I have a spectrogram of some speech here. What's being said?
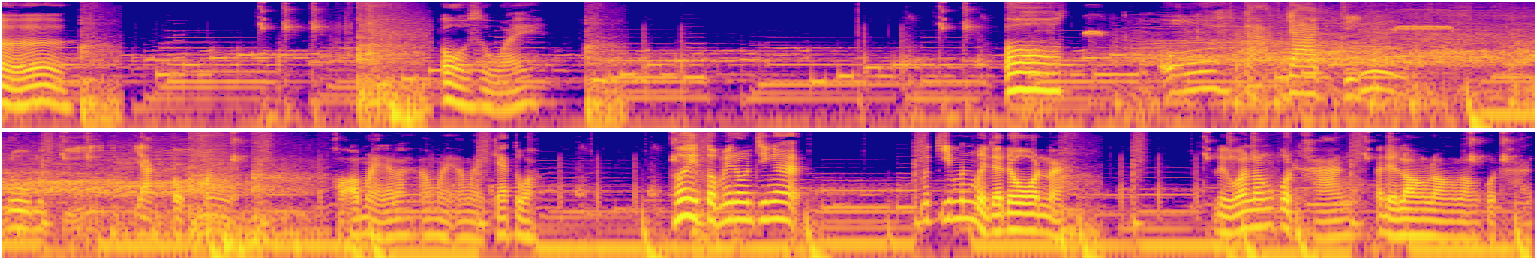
เออ โอ้ สวย โอ้โอ้ยกะยากจริง ดูเมื่อกี้อยากตกมั่งขอเอาใหม่ได้ปะเอาใหม่เอาใหม่แก้ตัว เฮ้ยตกไม่โดนจริงอะเมื่อกี้มันเหมือนจะโดนนะหรือว่าลองกดค้างเดี๋ยวลองลองลองกดค้าง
